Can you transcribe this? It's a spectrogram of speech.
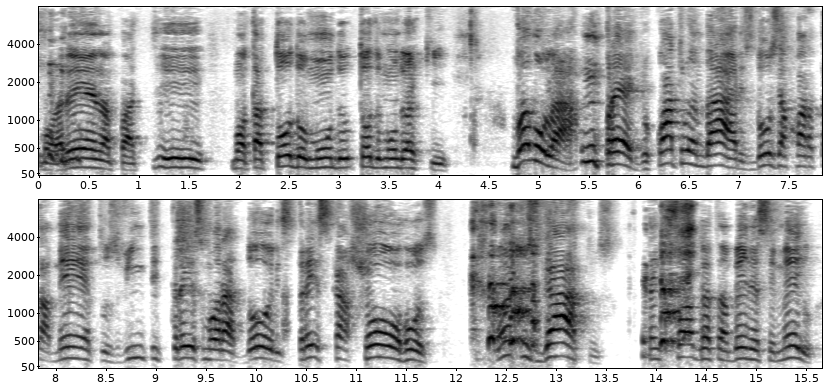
Morena, Pati. Bom, tá todo mundo, todo mundo aqui. Vamos lá, um prédio, quatro andares, 12 apartamentos, 23 moradores, três cachorros, quantos gatos? Tem sogra também nesse meio?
